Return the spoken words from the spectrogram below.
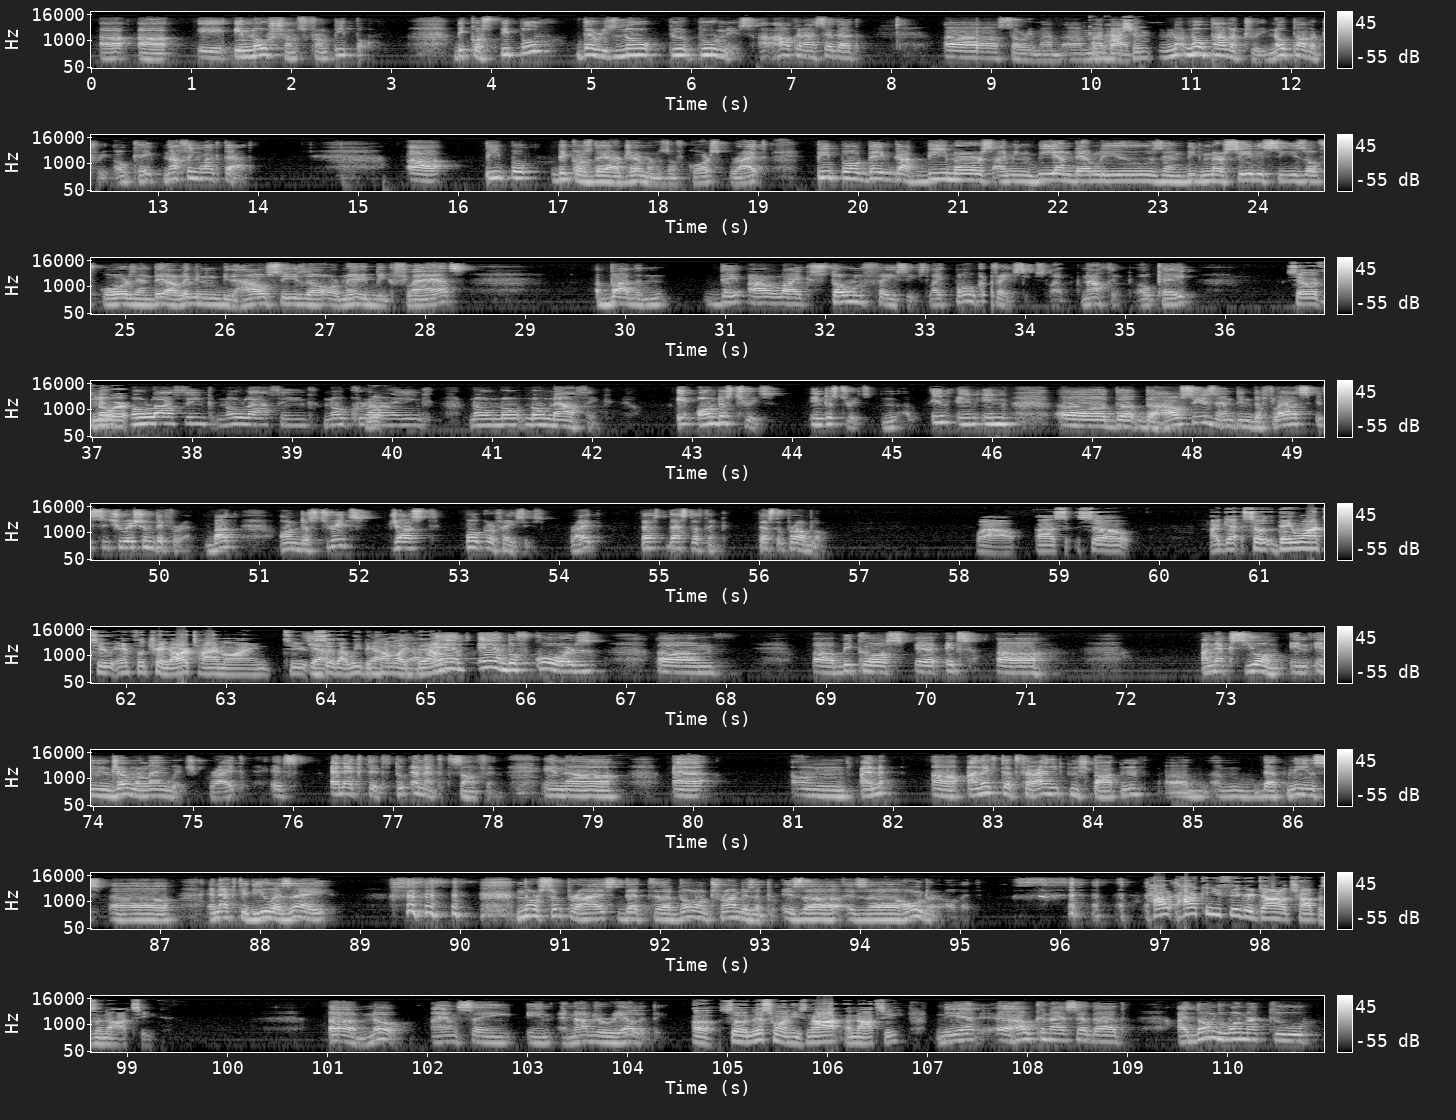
uh, uh, emotions from people. Because people, there is no pu- pureness. Uh, how can I say that? Uh, sorry, my uh, my Compassion? bad. No, no poetry, no poverty. Okay, nothing like that. Uh, people because they are Germans, of course, right? People they've got Beamers, I mean BMWs and big Mercedeses, of course, and they are living in big houses or, or maybe big flats. But they are like stone faces, like poker faces, like nothing. Okay, So if you no, were no laughing, no laughing, no crying, no, no, no, nothing. In, on the streets, in the streets, in in in uh, the the houses and in the flats, it's situation different. But on the streets, just poker faces, right? That's that's the thing. That's the problem. wow, uh, so I get so they want to infiltrate our timeline to Yeah, so that we Yeah, become like yeah. them. And and of course, um, uh, because uh, it's uh, annexion in in German language, right? It's enacted to enact something in uh, uh, um, an, uh, annexed Vereinigten Staaten. Uh, um, that means uh, enacted USA. no surprise that uh, Donald Trump is a is a is a holder of it. How how can you figure Donald Trump is a Nazi? Uh, no, I am saying in another reality. Oh, so in this one he's not a Nazi. Yeah, uh, how can I say that? I don't wanna to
